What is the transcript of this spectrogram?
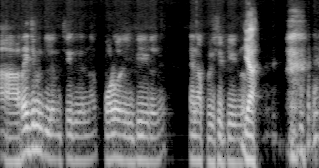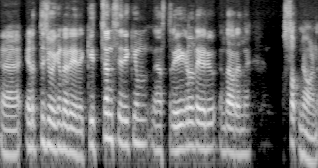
അറേഞ്ച്മെന്റിലും ചെയ്തു തന്ന പോളോ ഇന്റീരിയലിനെ ഞാൻ അപ്രീഷിയേറ്റ് ചെയ്യുന്നു. എടുത്ത് ചോദിക്കേണ്ട ഒരു കാര്യം. കിച്ചൺ ശരിക്കും സ്ത്രീകളുടെ ഒരു എന്താ പറയുന്നത് സ്വപ്നമാണ്.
